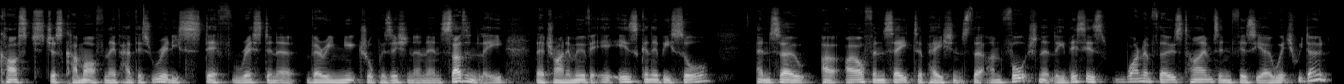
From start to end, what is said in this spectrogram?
casts just come off and they've had this really stiff wrist in a very neutral position, and then suddenly they're trying to move it, it is going to be sore. And so I, I often say to patients that unfortunately, this is one of those times in physio which we don't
